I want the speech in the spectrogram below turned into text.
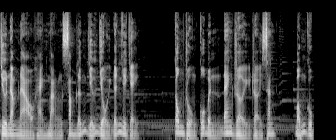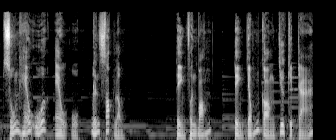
Chưa năm nào hạn mặn xâm lấn dữ dội đến như vậy. Công ruộng của Bình đang rời rợi xanh, bỗng gục xuống héo úa, eo uột đến xót lòng. Tiền phân bón, tiền giống còn chưa kịp trả.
